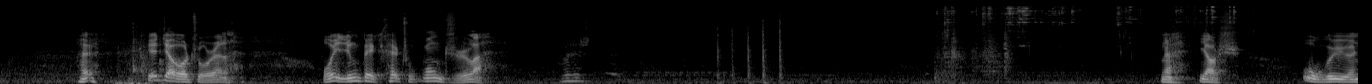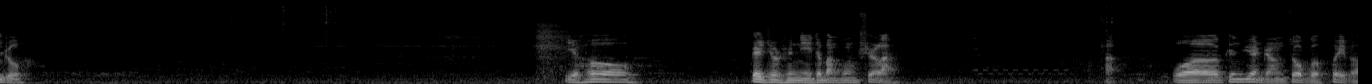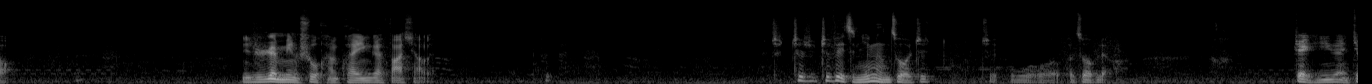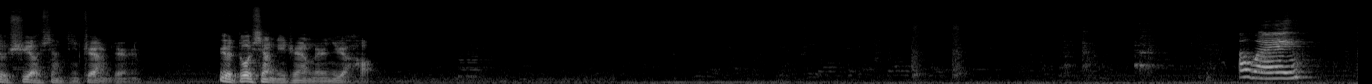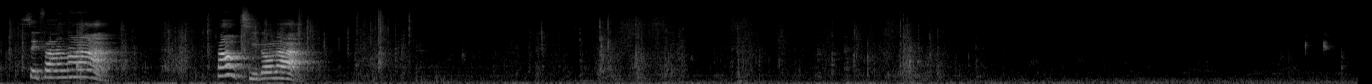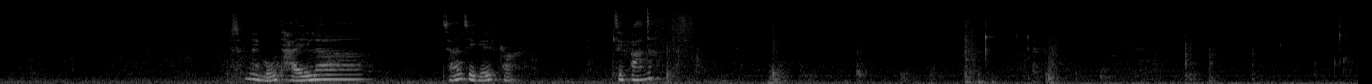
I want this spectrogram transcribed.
哎，别叫我主任了，我已经被开除公职了。不是。那钥匙，物归原主。以后，这就是你的办公室了。啊，我跟院长做过汇报，你的任命书很快应该发下来。这、这、这位子您能坐，这、这我、我、我坐不了。这个医院就需要像你这样的人，越多像你这样的人越好。阿伟，食饭啦，包迟到啦。你唔好睇啦，省自己煩，食飯啦。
